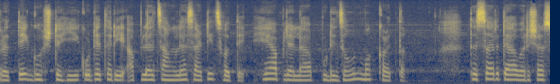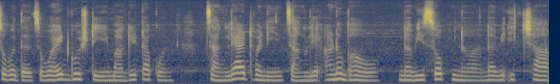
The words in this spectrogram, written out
प्रत्येक गोष्ट ही कुठेतरी आपल्या चांगल्यासाठीच होते हे आपल्याला पुढे जाऊन मग कळतं. तर सर त्या वर्षासोबतच वाईट गोष्टी मागे टाकून चांगल्या आठवणी चांगले अनुभव नवी स्वप्न नवी इच्छा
